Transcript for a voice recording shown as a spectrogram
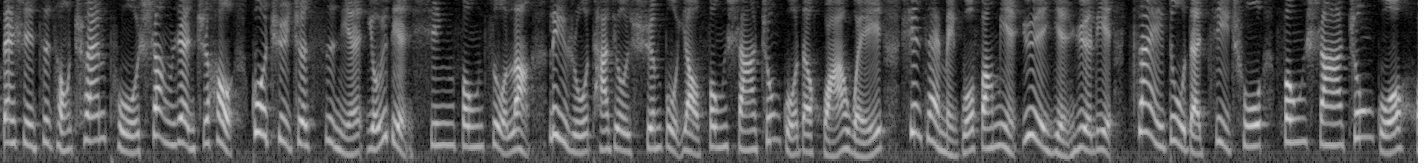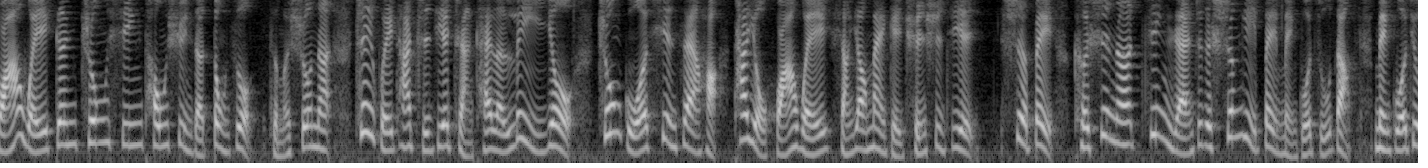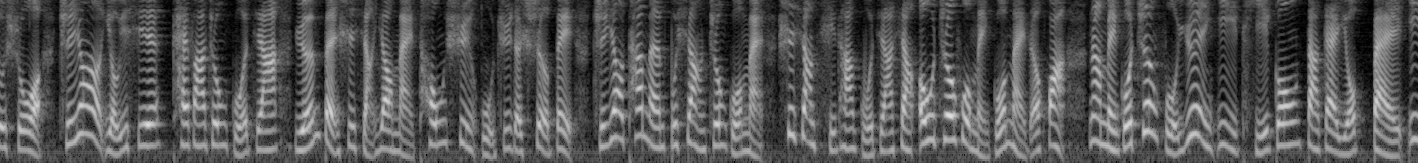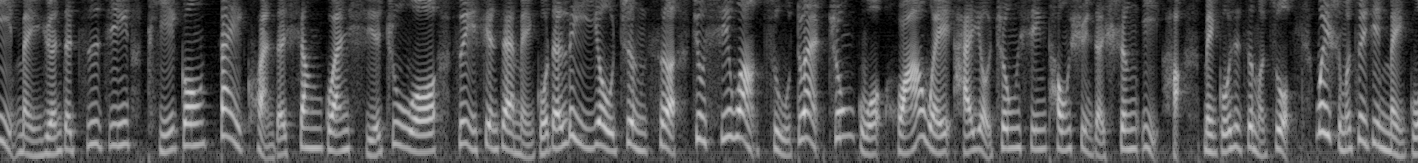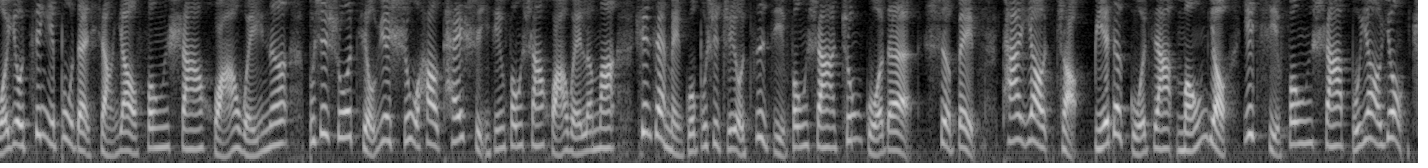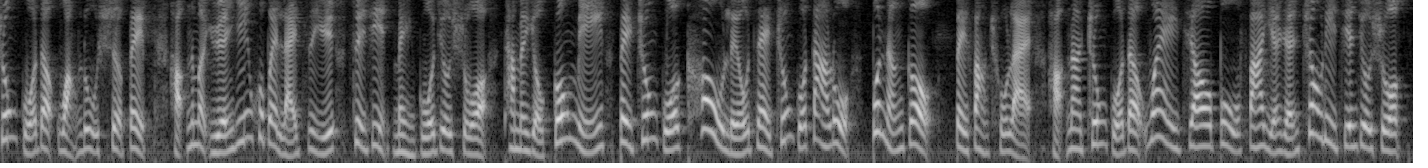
但是自从川普上任之后，过去这四年有一点兴风作浪，例如他就宣布要封杀中国的华为。现在美国方面越演越烈，再度的祭出封杀中国华为跟中兴通讯的动作。怎么说呢？这回他直接展开了利诱中国。现在哈，他有华为，想要卖给全世界。设备，可是呢，竟然这个生意被美国阻挡。美国就说，只要有一些开发中国家原本是想要买通讯五 G 的设备，只要他们不向中国买，是向其他国家，像欧洲或美国买的话，那美国政府愿意提供大概有百亿美元的资金，提供贷款的相关协助哦。所以现在美国的利诱政策，就希望阻断中国华为还有中兴通讯的生意。好，美国是这么做，为什么最近美国又进一步的想要封杀华为呢？不是说九月十五号开始已经封杀华为了吗？现在美国不是只有自己封杀中国的设备，他要找别的国家盟友一起封杀，不要用中国的网络设备。好，那么原因会不会来自于最近美国就说他们有公民被中国扣留在中国大陆，不能够。被放出来，好，那中国的外交部发言人赵立坚就说，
